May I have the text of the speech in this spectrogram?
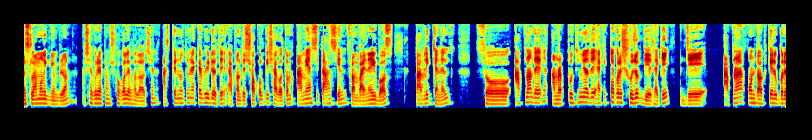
আসসালামু আলাইকুম, এভরিওয়ান। আশা করি আপনারা সকলে ভালো আছেন। আজকের নতুন একটা ভিডিওতে আপনাদের সকলকে স্বাগতম। আমি আছি Tahsin from binary boss public channel so আপনাদের আমরা প্রতিনিয়ত এক একটা করে সুযোগ দিয়ে থাকি যে আপনারা কোন টপিকের উপরে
